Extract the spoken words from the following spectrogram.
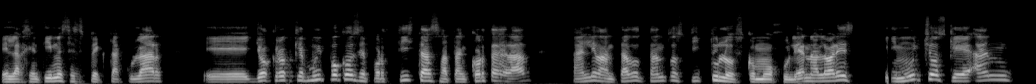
el argentino es espectacular. Eh, yo creo que muy pocos deportistas a tan corta edad han levantado tantos títulos como Julián Álvarez y muchos que han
